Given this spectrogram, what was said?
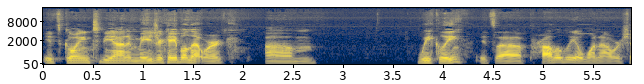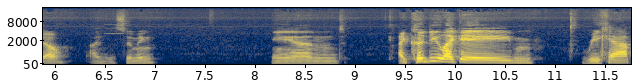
it's going to be on a major cable network um, weekly. It's uh, probably a one-hour show. I'm assuming, and I could do like a mm, recap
